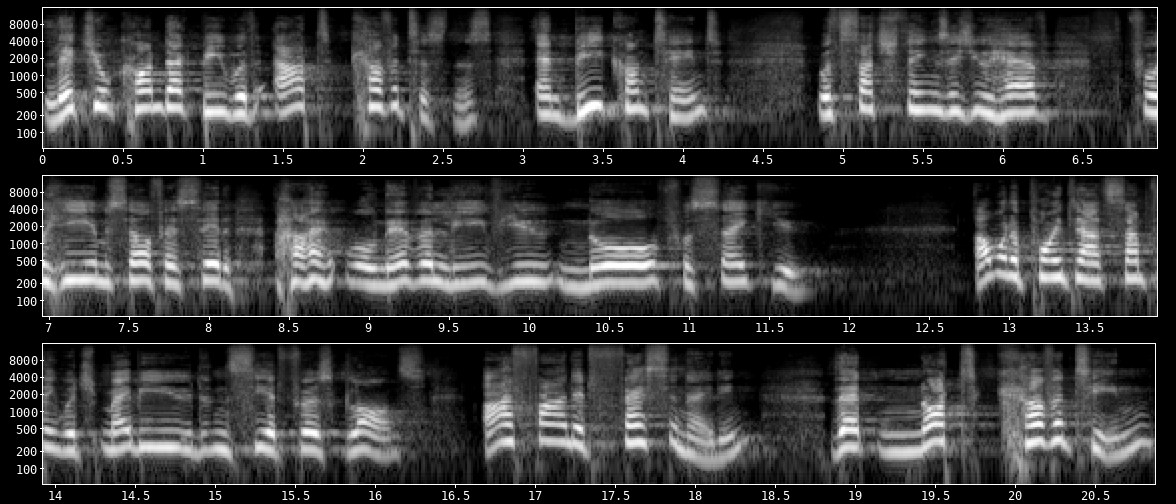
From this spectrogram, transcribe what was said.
Let your conduct be without covetousness and be content with such things as you have, for he himself has said, I will never leave you nor forsake you. I want to point out something which maybe you didn't see at first glance. I find it fascinating that not coveting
